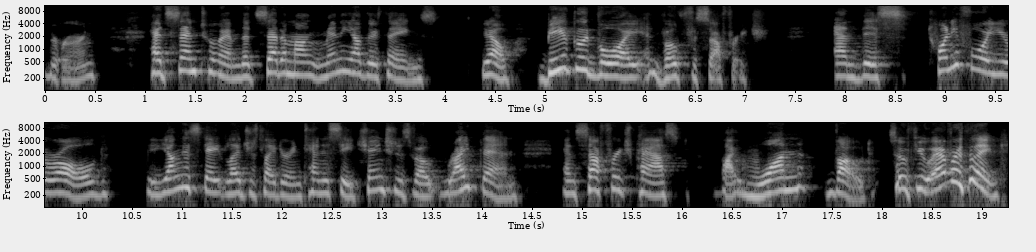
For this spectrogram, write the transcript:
Burn, had sent to him that said, among many other things, you know, be a good boy and vote for suffrage. And this 24 year old, the youngest state legislator in Tennessee, changed his vote right then, and suffrage passed by one vote. So if you ever think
